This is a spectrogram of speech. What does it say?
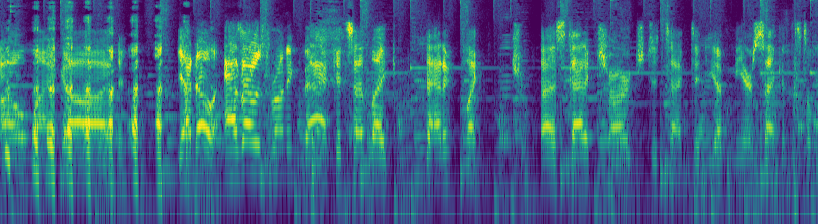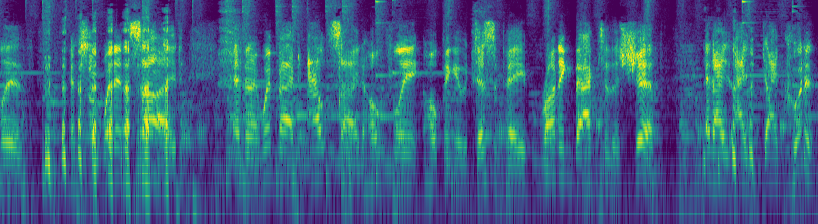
Oh my god. Yeah, no, as I was running back, it said like static like tr- uh, static charge detected. You have mere seconds to live. And so I went inside and then I went back outside, hopefully hoping it would dissipate, running back to the ship, and I I, I couldn't.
